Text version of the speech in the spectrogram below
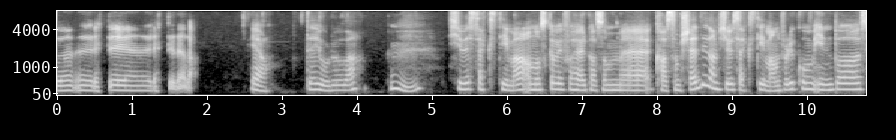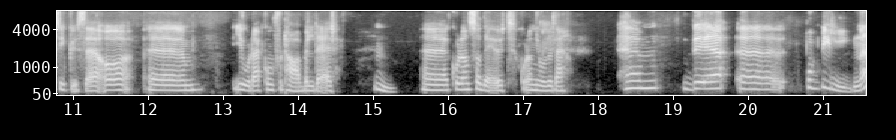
rett, i, rett, i, det, da. Ja, det gjorde du jo da. Mm. 26 timer, og nå skal vi få høre hva som, eh, hva som, skjedde i de 26 timene. For du kom inn på sykehuset og eh, gjorde deg komfortabel der. Mm. Eh, hvordan så det ut? Hvordan gjorde du det? Um, det uh, på bildene,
